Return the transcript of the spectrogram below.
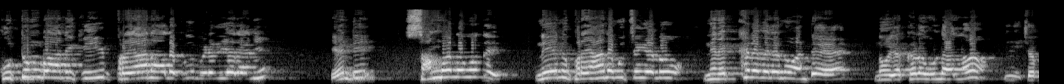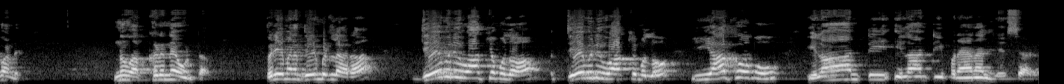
కుటుంబానికి ప్రయాణాలకు విడదీయాలని ఏంటి? సంబంధం ఉంది. నేను ప్రయాణము చేయను. నేను ఎక్కడ వెళ్ళను అంటే నువ్వు ఎక్కడ ఉండాలనో చెప్పండి. నువ్వు అక్కడనే ఉంటావు. ప్రియమైన దేవుని బిడ్డలారా దేవుని వాక్యములో దేవుని వాక్యములో ఈ యాకోబు ఇలాంటి ఇలాంటి ప్రయాణాలు చేశాడు.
